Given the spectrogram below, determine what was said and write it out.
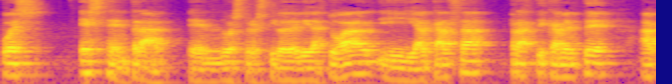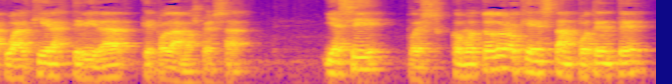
pues es central en nuestro estilo de vida actual y alcanza prácticamente a cualquier actividad que podamos pensar. Y así, pues como todo lo que es tan potente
